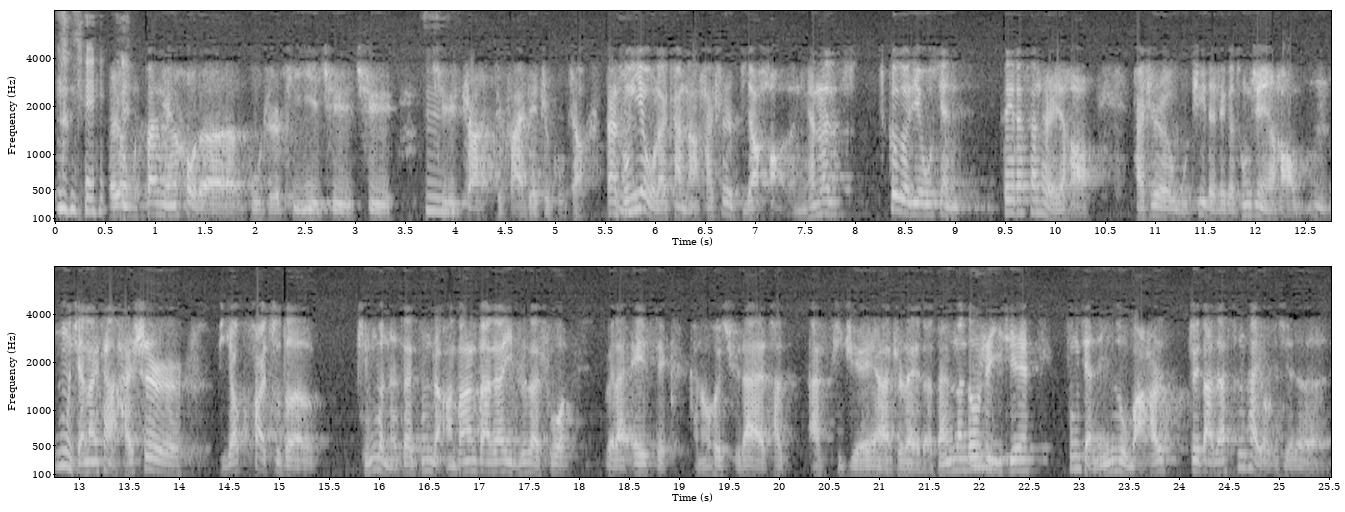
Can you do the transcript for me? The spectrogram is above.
，OK，要用三年后的估值 PE 去去去 justify 这只股票。但是从业务来看呢，还是比较好的。你看它各个业务线，data center 也好，还是 5G 的这个通讯也好，嗯，目前来看还是比较快速的、平稳的在增长。当然，大家一直在说未来 ASIC 可能会取代它 FPGA 啊之类的，但是那都是一些风险的因素吧，还是对大家心态有一些的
